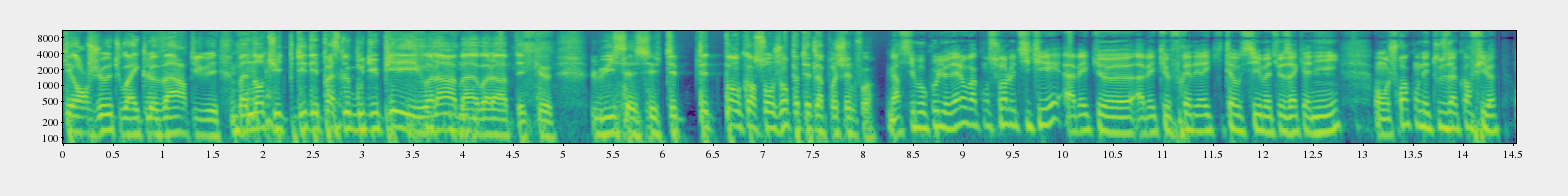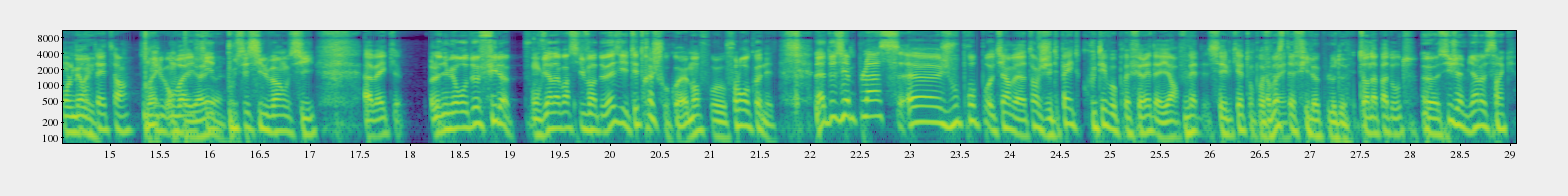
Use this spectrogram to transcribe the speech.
t'es hors jeu, tu vois, avec le var. Tu, maintenant tu, tu dépasses le bout du pied, et voilà, bah voilà, peut-être que lui, c'est- c'était peut-être pas encore son jour, peut-être la prochaine fois. Merci beaucoup Lionel. On va construire le ticket avec euh, avec Frédéric Kita aussi et Mathieu Zaccani. On, je crois qu'on est tous d'accord, Philippe. On le met en tête. Hein. Ouais, on on va essayer aller, de ouais. pousser Sylvain aussi avec le numéro 2, Philippe. On vient d'avoir Sylvain Dehaze, il était très chaud quand même, hein, faut, faut le reconnaître. La deuxième place, euh, je vous propose. Tiens, bah, attends, j'ai pas écouté vos préférés d'ailleurs. Fred, c'est lequel ton Ah, moi, préféré c'était Philippe, le 2. T'en as pas d'autres? Euh, si, j'aime bien le 5,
